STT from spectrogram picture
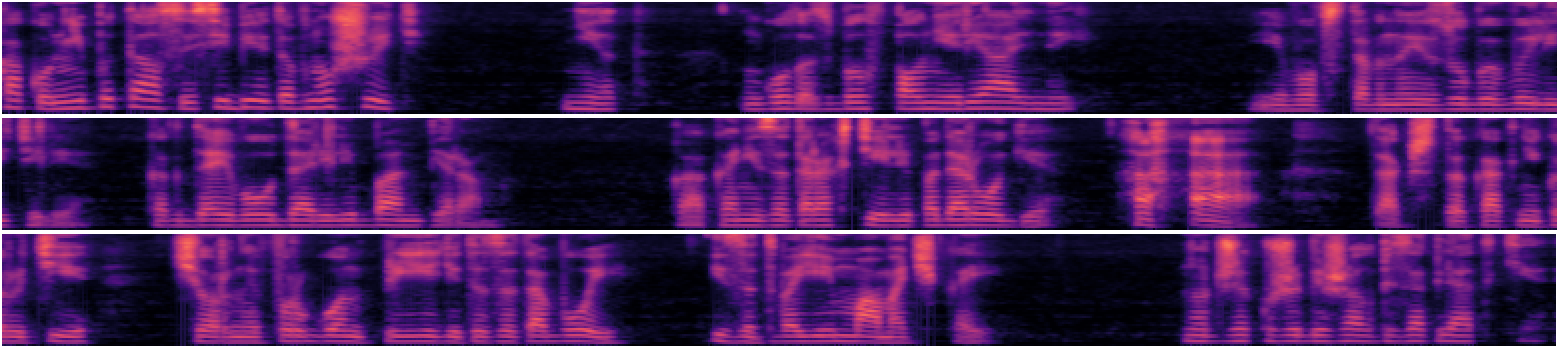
как он не пытался себе это внушить. Нет, голос был вполне реальный. Его вставные зубы вылетели, когда его ударили бампером. Как они затарахтели по дороге. Ха-ха! Так что, как ни крути, черный фургон приедет и за тобой, и за твоей мамочкой. Но Джек уже бежал без оглядки.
